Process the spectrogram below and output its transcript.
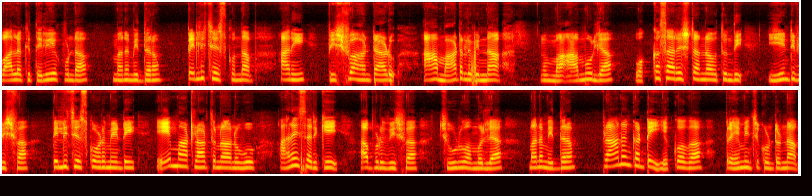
వాళ్ళకి తెలియకుండా మనమిద్దరం పెళ్ళి చేసుకుందాం అని విశ్వ అంటాడు. ఆ మాటలు విన్న మా అమూల్య ఒక్కసారి స్టన్ అవుతుంది. ఏంటి విశ్వ? పెళ్ళి చేసుకోవడం ఏంటి? ఏం మాట్లాడుతున్నావు నువ్వు? అనేసరికి అప్పుడు విశ్వ చూడు అమూల్య మనం ఇద్దరం ప్రాణం కంటే ఎక్కువగా ప్రేమించుకుంటున్నాం.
